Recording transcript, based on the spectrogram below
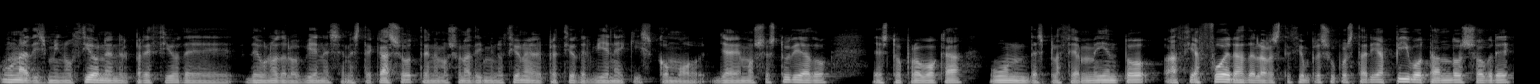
una disminución en el precio de, uno de los bienes. En este caso tenemos una disminución en el precio del bien X. Como ya hemos estudiado, esto provoca un desplazamiento hacia afuera de la restricción presupuestaria pivotando sobre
